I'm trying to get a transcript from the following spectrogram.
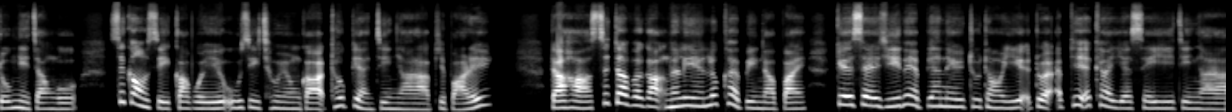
တိုးမြင့်ကြောင်းကိုစစ်ကောင်စီကာကွယ်ရေးဦးစီးချုပ်ရုံးကထုတ်ပြန်ကြေညာတာဖြစ်ပါတယ်။ ဒါဟာစစ်တပ်ဘက်ကငလျင်လွတ်ခတ်ပြီးနောက်ပိုင်းကယ်ဆယ်ရေးနဲ့ပြန်လည်ထူထောင်ရေးအတွက်အပြစ်အခတ်ရက်စဲရေးကြီးညာတာ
